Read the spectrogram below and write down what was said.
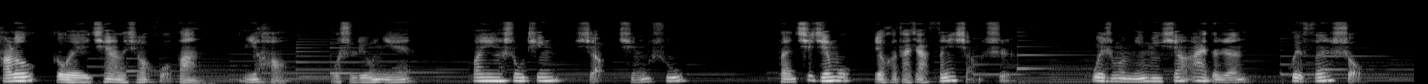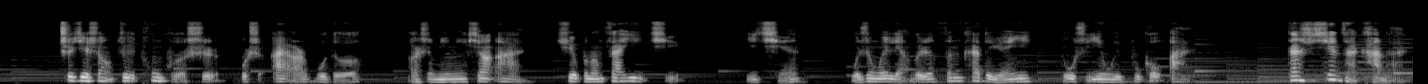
Hello，各位亲爱的小伙伴，你好，我是流年，欢迎收听小情书。本期节目要和大家分享的是，为什么明明相爱的人会分手？世界上最痛苦的事不是爱而不得，而是明明相爱却不能在一起。以前我认为两个人分开的原因都是因为不够爱，但是现在看来。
